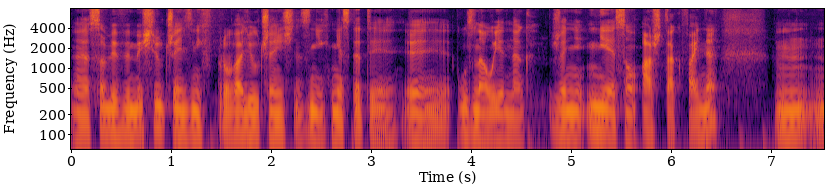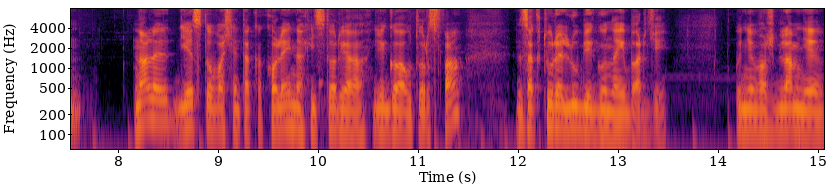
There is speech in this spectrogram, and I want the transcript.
e, sobie wymyślił, część z nich wprowadził, część z nich niestety e, uznał jednak, że nie, są aż tak fajne. Mm, no ale jest to właśnie taka kolejna historia jego autorstwa, za które lubię go najbardziej. Ponieważ dla mnie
